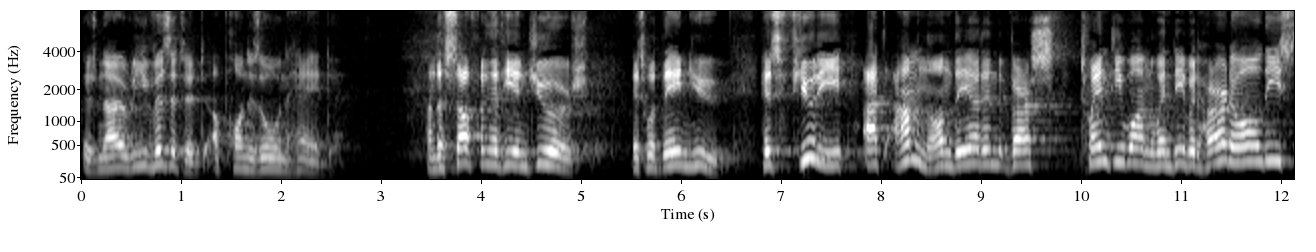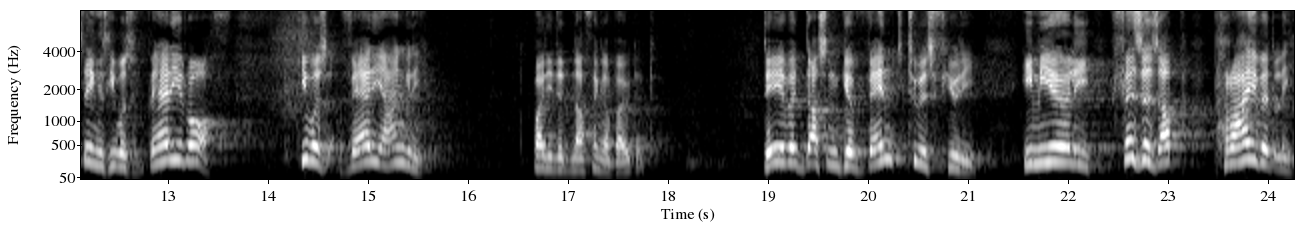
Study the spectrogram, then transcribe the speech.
is now revisited upon his own head. And the suffering that he endures is what they knew. His fury at Amnon, there in verse 21, when David heard all these things, he was very wroth. He was very angry, but he did nothing about it. David doesn't give vent to his fury, he merely fizzes up privately.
